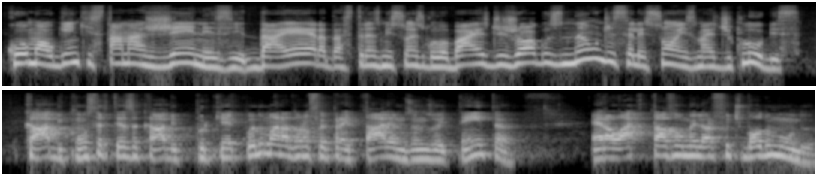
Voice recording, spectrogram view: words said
como alguém que está na gênese da era das transmissões globais de jogos não de seleções, mas de clubes? Cabe, com certeza cabe, porque quando o Maradona foi para a Itália nos anos 80, era lá que estava o melhor futebol do mundo.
